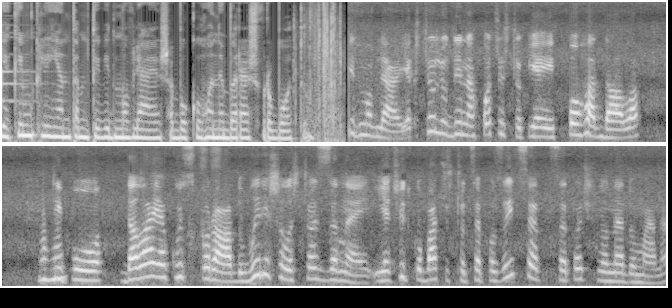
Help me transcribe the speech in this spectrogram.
Яким клієнтам ти відмовляєш або кого не береш в роботу? Відмовляю, якщо людина хоче, щоб я їй погадала, Мгм. типу дала якусь пораду, вирішила щось за неї. І я чітко бачу, що це позиція, це точно не до мене.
